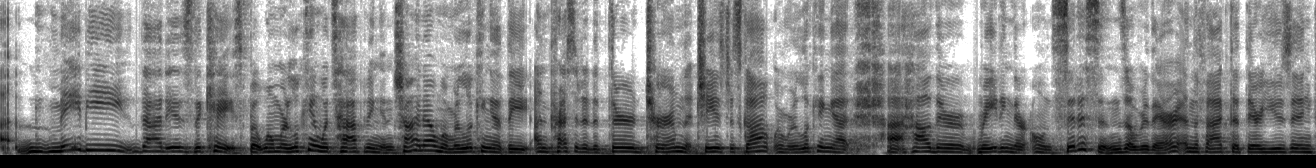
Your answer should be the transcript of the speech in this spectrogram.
Uh, maybe that is the case, but when we're looking at what's happening in China, when we're looking at the unprecedented third term that Xi has just got, when we're looking at uh, how they're rating their own citizens over there, and the fact that they're using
